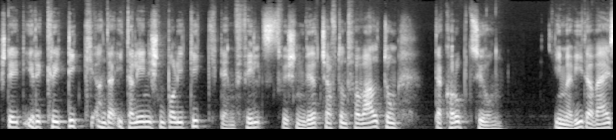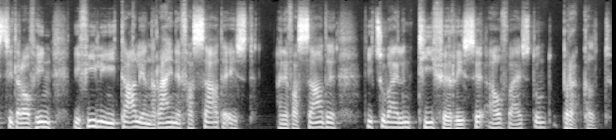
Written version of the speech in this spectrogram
steht ihre Kritik an der italienischen Politik, dem Filz zwischen Wirtschaft und Verwaltung, der Korruption. Immer wieder weist sie darauf hin, wie viel in Italien reine Fassade ist, eine Fassade, die zuweilen tiefe Risse aufweist und bröckelt.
